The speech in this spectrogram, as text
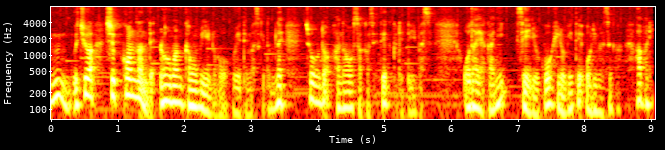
うん、うちは出根なんでローマンカモミールの方を植えてますけどもねちょうど花を咲かせてくれています。穏やかに勢力を広げておりますがあまり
